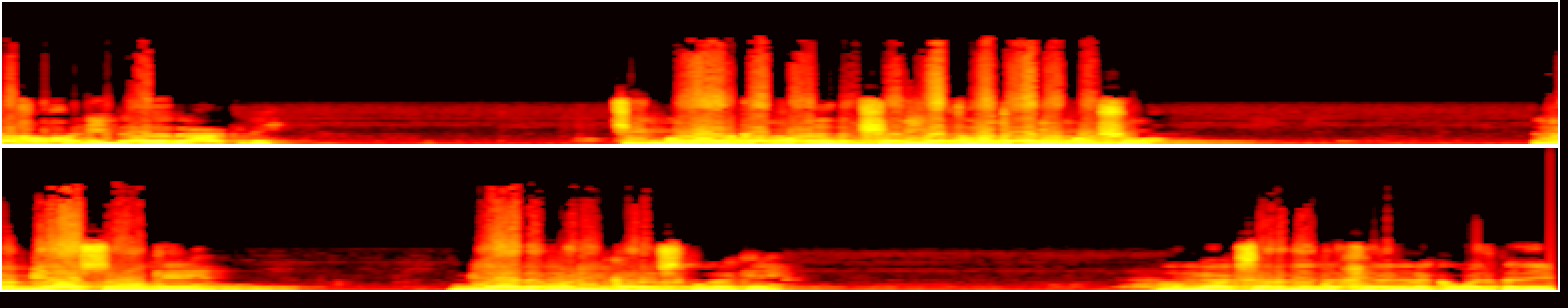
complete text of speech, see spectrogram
چا خوخه نه دا د حق دی چې ګور کفن د شریعت مطابق شو نو بیا سو کې بیا د مړی قرض پوره کې مونږ اکثر دې ته خیال نه کول ته دې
